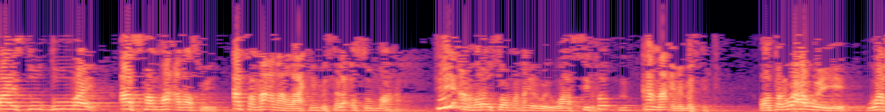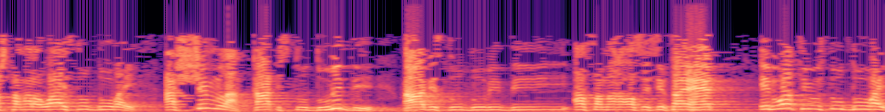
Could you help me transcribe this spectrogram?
waa isduuduubay asamacdaas wey asamacdan laakiin masale cusub maaha. Tii aan hore u soo marnay wey waa sifo ka naa'iba masderka oo tan waxa weeye washtamala waa isduuduubay ashimla qaab isduuduubidii qaab isduuduubidii asamaa oo sisibta aheed id waqtiguu isduuduubay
